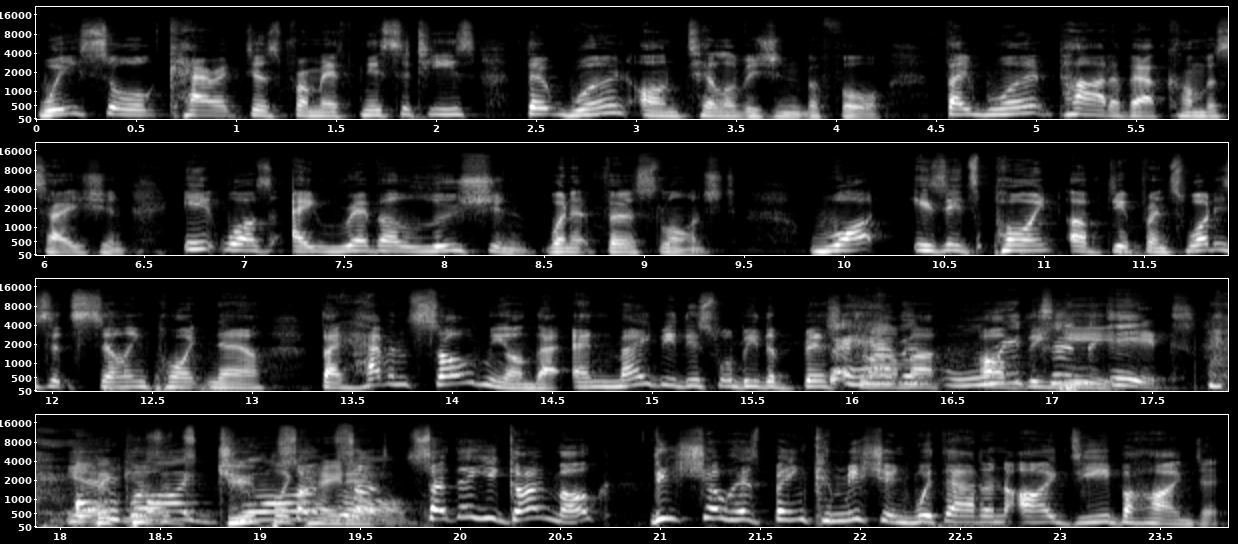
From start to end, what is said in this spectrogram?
We saw characters from ethnicities that weren't on television before. They weren't part of our conversation. It was a revolution when it first launched. What is its point of difference? What is its selling point now? They haven't sold me on that, and maybe this will be the best They drama of the written year. it. Yeah, oh because my it's duplicated. God, So, so there you go, Molk. This show has been commissioned without an idea behind it.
